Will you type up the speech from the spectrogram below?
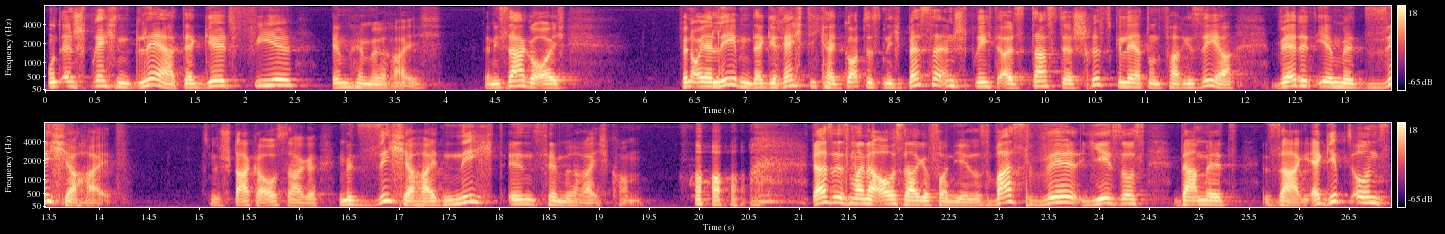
und entsprechend lehrt, der gilt viel im Himmelreich. Denn ich sage euch, wenn euer Leben der Gerechtigkeit Gottes nicht besser entspricht als das der Schriftgelehrten und Pharisäer, werdet ihr mit Sicherheit, das ist eine starke Aussage, mit Sicherheit nicht ins Himmelreich kommen. Das ist meine Aussage von Jesus. Was will Jesus damit sagen? Er gibt uns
